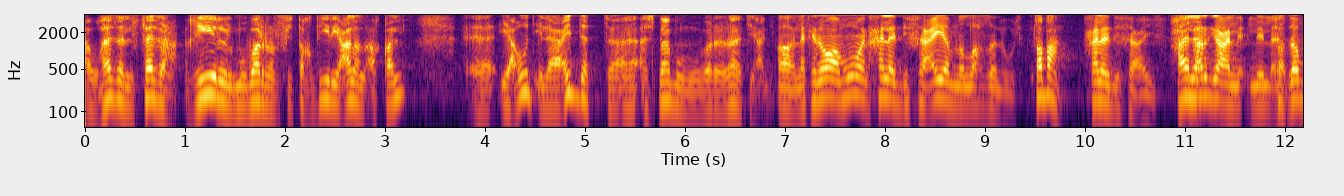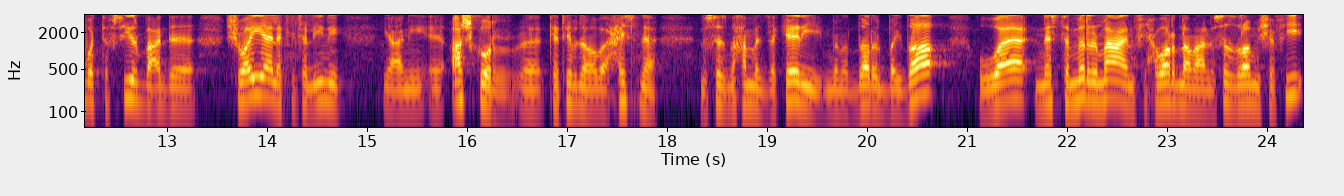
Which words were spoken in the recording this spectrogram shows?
أو هذا الفزع غير المبرر في تقديري على الأقل آه، يعود إلى عدة آه، أسباب ومبررات يعني. آه لكن هو عموما حالة دفاعية من اللحظة الأولى. طبعا. حالة دفاعية. حالة- أرجع للأسباب والتفسير بعد شوية لكن خليني يعني آه، أشكر آه، كاتبنا وباحثنا الأستاذ محمد زكاري من الدار البيضاء ونستمر معا في حوارنا مع الأستاذ رامي شفيق.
